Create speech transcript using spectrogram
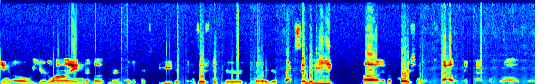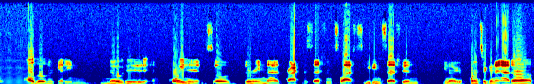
you know your line, they're, lo- they're noting your speed, your transition, your you know your proximity uh, and of course, you know, style and impact overall. So all those are getting noted and pointed. So during that practice session slash seating session, you know, your points are going to add up,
